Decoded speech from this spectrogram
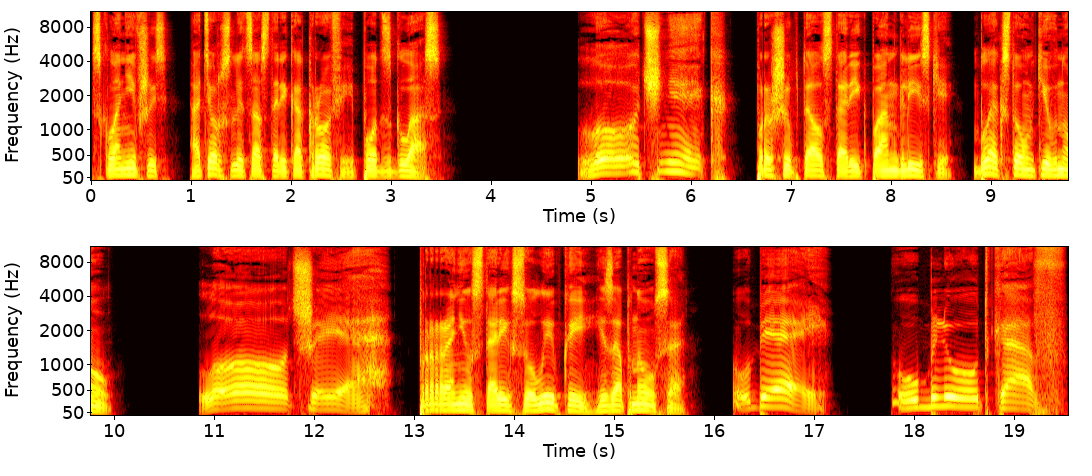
Склонившись, отер с лица старика кровь и пот с глаз – «Лучник!» – прошептал старик по-английски. Блэкстоун кивнул. «Лучшие!» – проронил старик с улыбкой и запнулся. «Убей! Ублюдков!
